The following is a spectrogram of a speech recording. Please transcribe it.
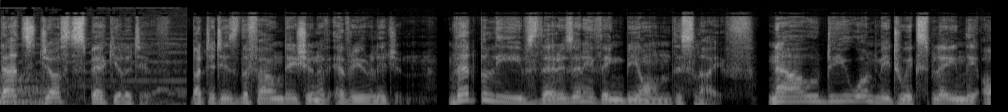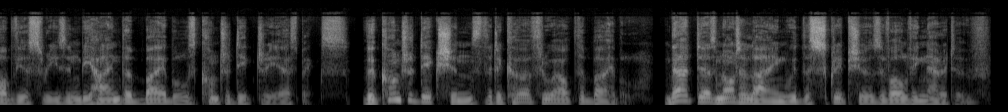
That's just speculative, but it is the foundation of every religion that believes there is anything beyond this life. Now, do you want me to explain the obvious reason behind the Bible's contradictory aspects? The contradictions that occur throughout the Bible. That does not align with the Scripture's evolving narrative,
